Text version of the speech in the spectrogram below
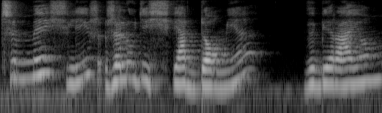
Czy myślisz, że ludzie świadomie wybierają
